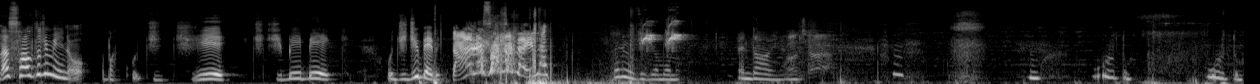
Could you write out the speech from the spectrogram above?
La saldırmayın o. Bak o cici. Cici bebek. O cici bebek. Daha ne saldırmayın lan. Ben öldüreceğim onu. Ben daha oynayayım. Vurdum. Vurdum.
